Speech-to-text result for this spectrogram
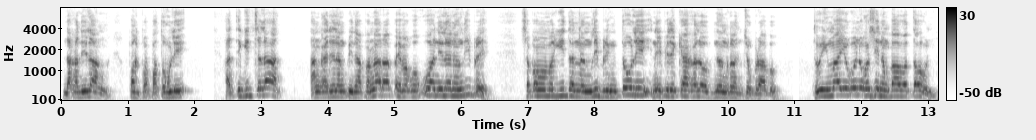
na kanilang pagpapatuli. At higit sa lahat, ang kanilang pinapangarap ay makukuha nila ng libre sa pamamagitan ng libreng tuli na ipinagkakaloob ng Rancho Bravo. Tuwing Mayo 1 kasi ng bawat taon,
